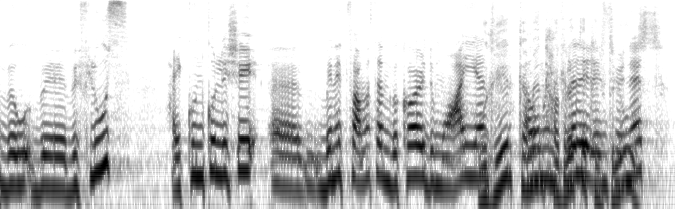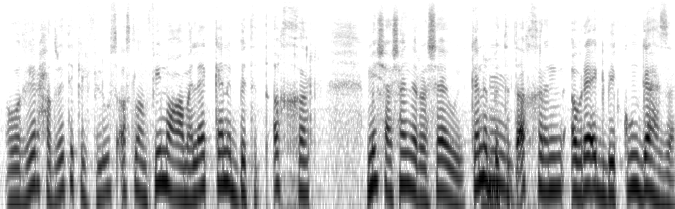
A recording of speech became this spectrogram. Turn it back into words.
بفلوس. هيكون كل شيء آه، بندفع مثلا بكارد معين وغير كمان من خلال حضرتك. الفلوس هو غير حضرتك الفلوس أصلا في معاملات كانت بتتأخر مش عشان الرشاوي كانت مم. بتتأخر إن أوراقك بتكون جاهزة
